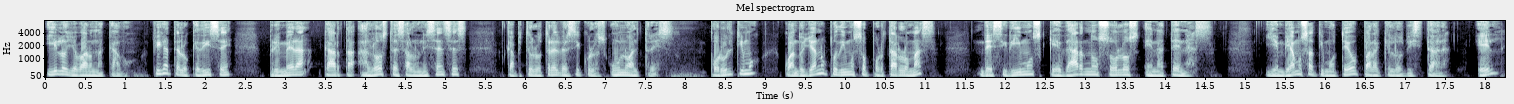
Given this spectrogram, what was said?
y lo llevaron a cabo. Fíjate lo que dice primera carta a los tesalonicenses, capítulo 3, versículos 1 al 3. Por último, cuando ya no pudimos soportarlo más, decidimos quedarnos solos en Atenas y enviamos a Timoteo para que los visitara. Él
